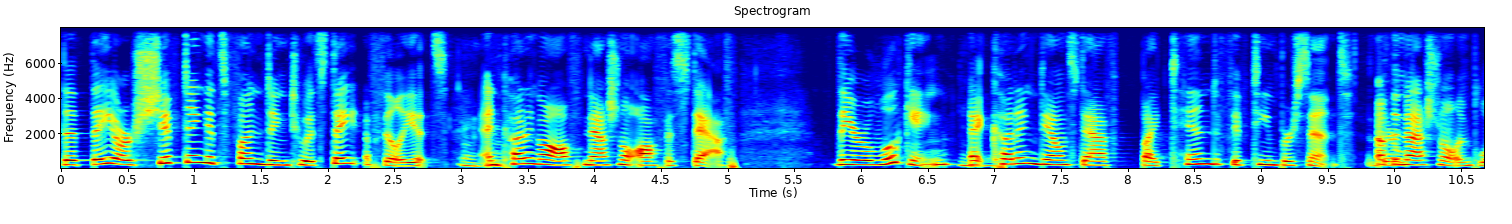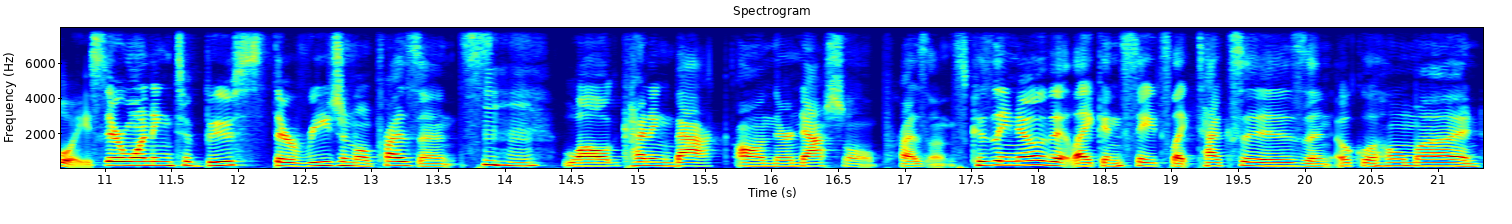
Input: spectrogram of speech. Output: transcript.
that they are shifting its funding to its state affiliates mm-hmm. and cutting off national office staff. They are looking mm-hmm. at cutting down staff by 10 to 15 percent of they're, the national employees. They're wanting to boost their regional presence mm-hmm. while cutting back on their national presence because they know that, like in states like Texas and Oklahoma and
